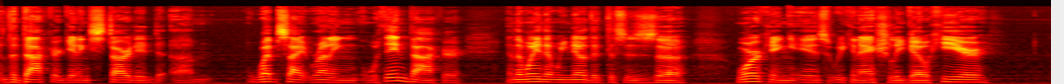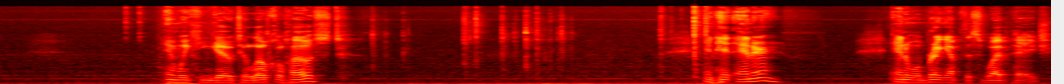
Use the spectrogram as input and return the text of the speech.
the docker getting started um, website running within docker and the way that we know that this is uh, working is we can actually go here and we can go to localhost and hit enter and it will bring up this web page.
